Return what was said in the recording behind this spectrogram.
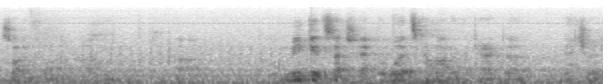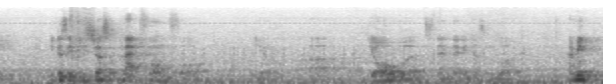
sort of uh, um, uh, make it such that the words come out of the character naturally. Because if it's just a platform for, you know, uh, your words, then, then it doesn't work. I mean,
